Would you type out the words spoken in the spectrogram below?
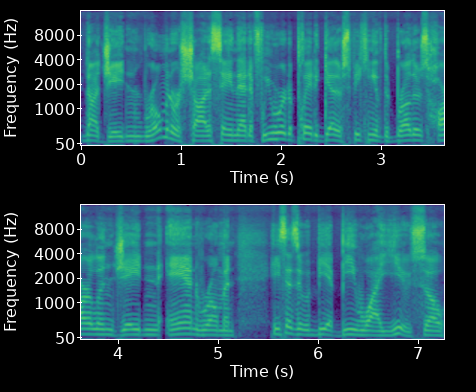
not Jaden Roman Rashada saying that if we were to play together, speaking of the brothers Harlan, Jaden, and Roman, he says it would be at BYU. So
